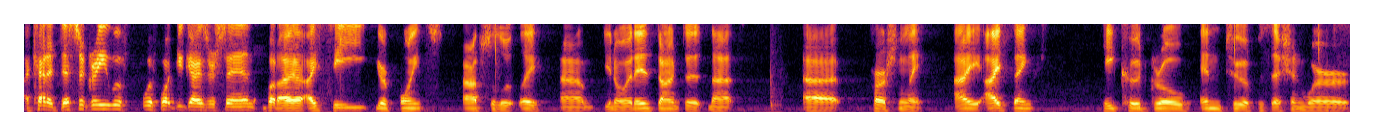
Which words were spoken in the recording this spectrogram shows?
I kind of disagree with with what you guys are saying, but I I see your points absolutely. Um, you know, it is down to Nat. Uh, personally, I I think he could grow into a position where,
